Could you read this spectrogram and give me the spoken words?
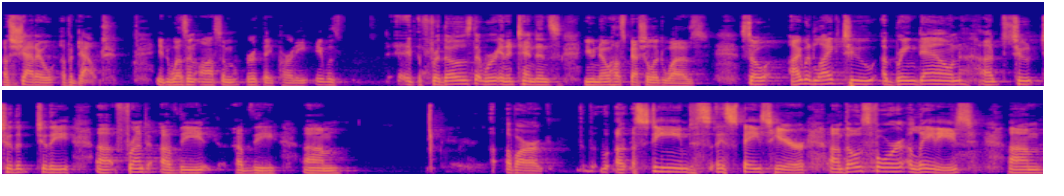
of Shadow of a Doubt. It was an awesome birthday party. It was, for those that were in attendance, you know how special it was. So I would like to uh, bring down uh, to to the to the uh, front of the of the um, of our uh, esteemed space here. Um, those four ladies, um,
